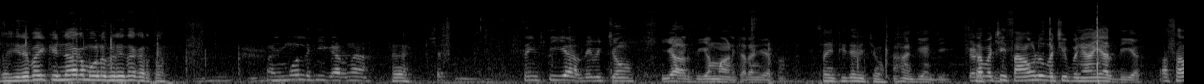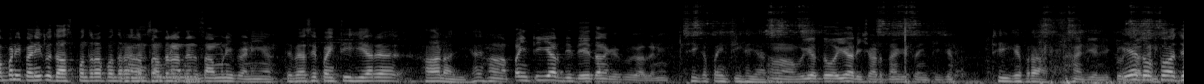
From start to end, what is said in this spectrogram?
ਤਾਂ ਹੀਰੇ ਭਾਈ ਕਿੰਨਾ ਕੁ ਮੁੱਲ ਫਿਰ ਇਹਦਾ ਕਰਤਾ? ਅਸੀਂ ਮੁੱਲ ਕੀ ਕਰਨਾ? ਹੈ? 37000 ਦੇ ਵਿੱਚੋਂ 1000 ਰੁਪਇਆ ਮਾਨ ਕਰਾਂਗੇ ਆਪਾਂ। 37 ਦੇ ਵਿੱਚੋਂ? ਹਾਂਜੀ ਹਾਂਜੀ। ਕਿਹੜਾ ਬੱਚੀ ਸਾਂਭਲੂ? ਬੱਚੀ 50000 ਦੀ ਆ। ਆ ਸਾਂਭਣੀ ਪੈਣੀ ਕੋਈ 10 15 15 ਦਿਨ 15 ਸਾਂਭਣੀ ਦਿਨ ਸਾਂਭਣੀ ਪੈਣੀ ਆ। ਤੇ ਵੈਸੇ 35000 ਹਾਂ ਨਾ ਜੀ ਹੈ? ਹਾਂ 35000 ਦੀ ਦੇ ਦਾਂਗੇ ਕੋਈ ਗੱਲ ਨਹੀਂ। ਠੀਕ ਹੈ 35000 ਹਾਂ ਵੀ ਇਹ 2000 ਹੀ ਛੱਡ ਦਾਂਗੇ 37 ਚ। ਠੀਕ ਹੈ ਭਰਾ। ਹਾਂਜੀ ਹਾਂਜੀ ਕੋਈ ਇਹ ਗੱਲ ਦੋਸਤੋ ਅੱਜ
